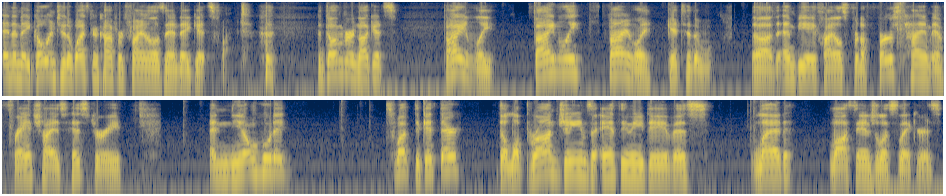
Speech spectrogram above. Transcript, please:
and then they go into the Western Conference Finals and they get swept. the Denver Nuggets finally, finally, finally get to the uh, the NBA Finals for the first time in franchise history. And you know who they swept to get there? The LeBron James and Anthony Davis led Los Angeles Lakers.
